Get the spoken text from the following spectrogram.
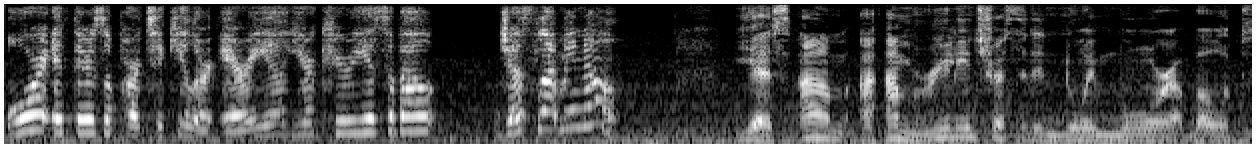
or if there's a particular area you're curious about, just let me know. Yes, um, I, I'm really interested in knowing more about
